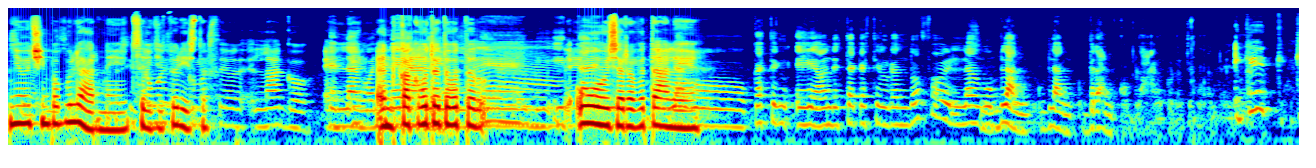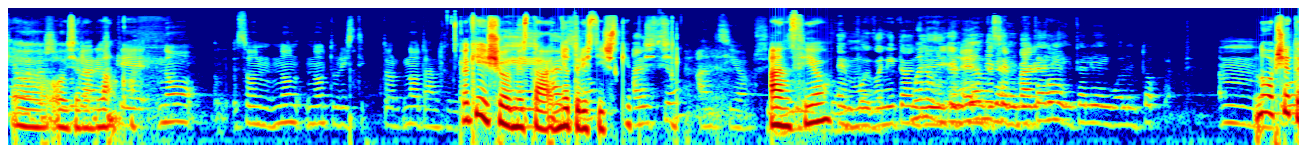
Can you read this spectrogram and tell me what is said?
не очень популярные Sí, среди туристов. как вот это вот, э, озеро в Италии. eh, donde está Castel Gandolfo, el lago Blanco, Blanco, Branco, Blanco, no sé cuánto. ¿Y qué, qué- qué Э, озеро Бланко. Какие еще Eh, места не туристические? Ансио. Mm, Ну, вообще-то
